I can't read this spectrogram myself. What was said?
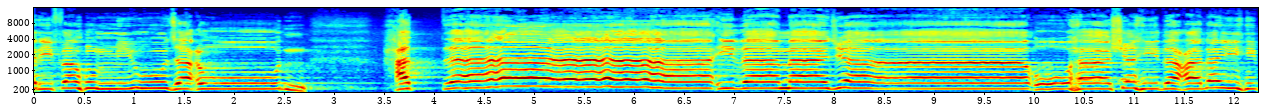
النار فهم يوزعون حتى إذا ما جاءوها شهد عليهم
